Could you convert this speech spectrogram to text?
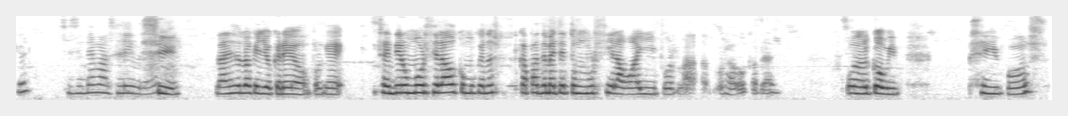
¿Qué? Se siente más libre. Sí, eso es lo que yo creo, porque sentir un murciélago como que no es capaz de meterte un murciélago allí por la, por la boca, plan. Bueno, el COVID. Seguimos.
